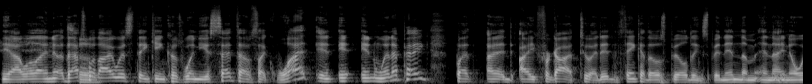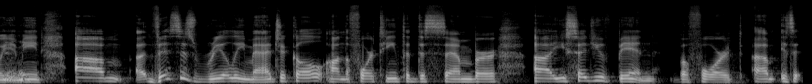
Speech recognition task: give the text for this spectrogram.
Yeah, well, I know that's So- what I was thinking because when you said that, I was like, "What in, in, in Winnipeg?" But I, I forgot too. I didn't think of those buildings, been in them, and I know what you mean. Um, uh, this is really magical. On the 14th of December, uh, you said you've been before. Um, is it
